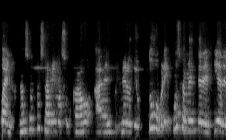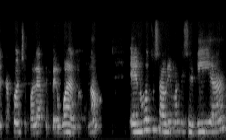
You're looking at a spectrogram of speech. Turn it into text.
Bueno, nosotros abrimos su cabo el primero de octubre, justamente era el día del café de chocolate peruano, ¿no? Eh, nosotros abrimos ese día,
